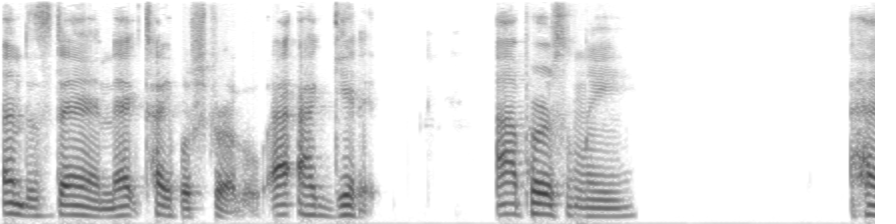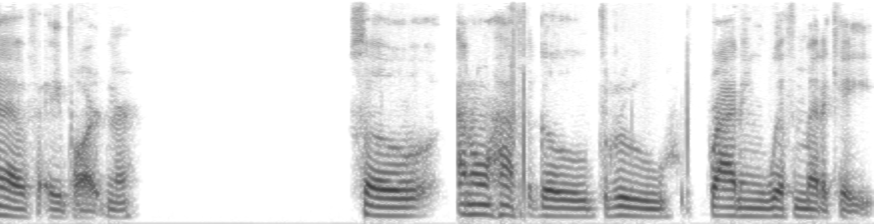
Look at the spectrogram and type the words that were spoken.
understand that type of struggle. I, I get it. I personally have a partner. So I don't have to go through riding with Medicaid.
